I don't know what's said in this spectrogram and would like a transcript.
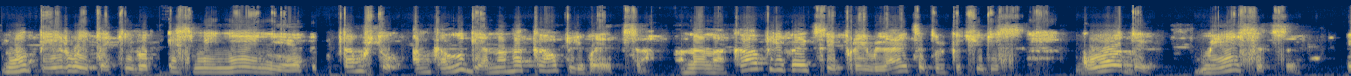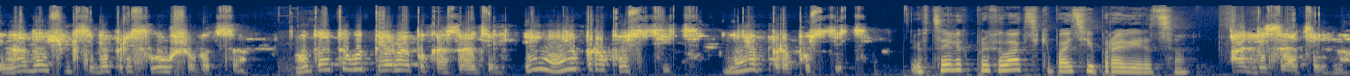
ну, первые такие вот изменения. Потому что онкология, она накапливается. Она накапливается и проявляется только через годы, месяцы. И надо очень к себе прислушиваться. Вот это вот первый показатель. И не пропустить. Не пропустить. И в целях профилактики пойти и провериться. Обязательно.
